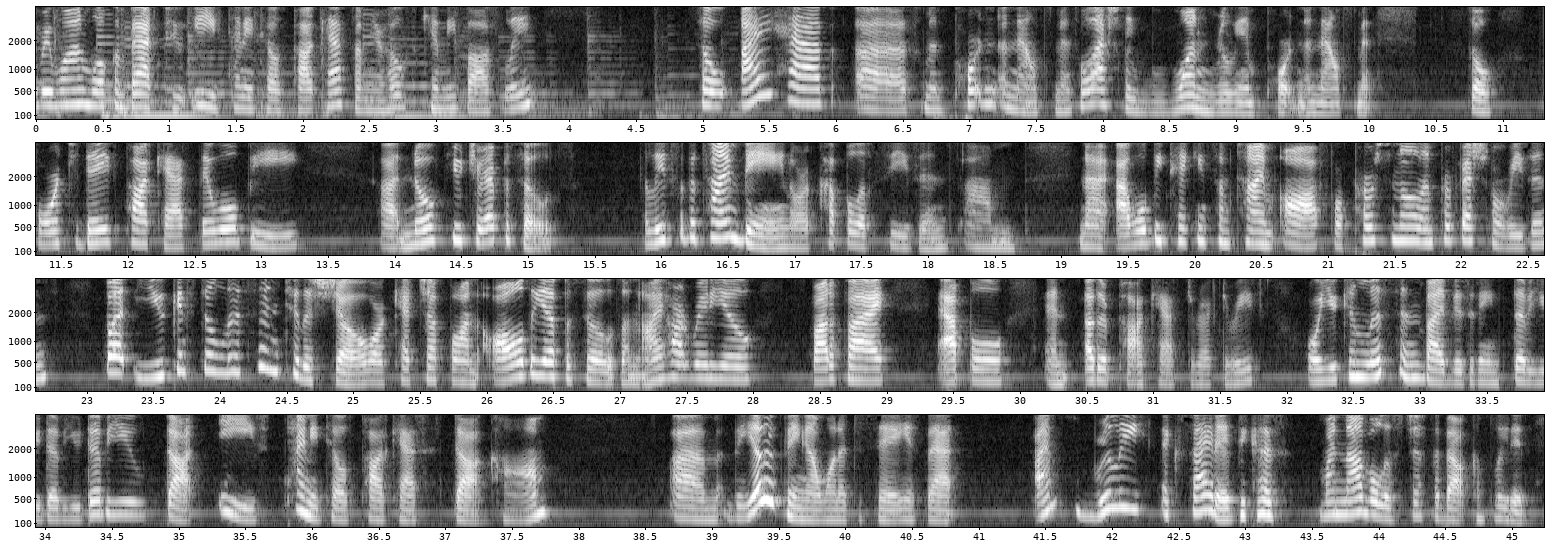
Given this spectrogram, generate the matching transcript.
everyone. Welcome back to Eve's Tiny Tales podcast. I'm your host, Kimmy Bosley. So, I have uh, some important announcements. Well, actually, one really important announcement. So, for today's podcast, there will be uh, no future episodes, at least for the time being, or a couple of seasons. Um, now, I will be taking some time off for personal and professional reasons, but you can still listen to the show or catch up on all the episodes on iHeartRadio, Spotify, Apple, and other podcast directories. Or you can listen by visiting www.evestinytalespodcast.com. Um, the other thing I wanted to say is that I'm really excited because my novel is just about completed.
